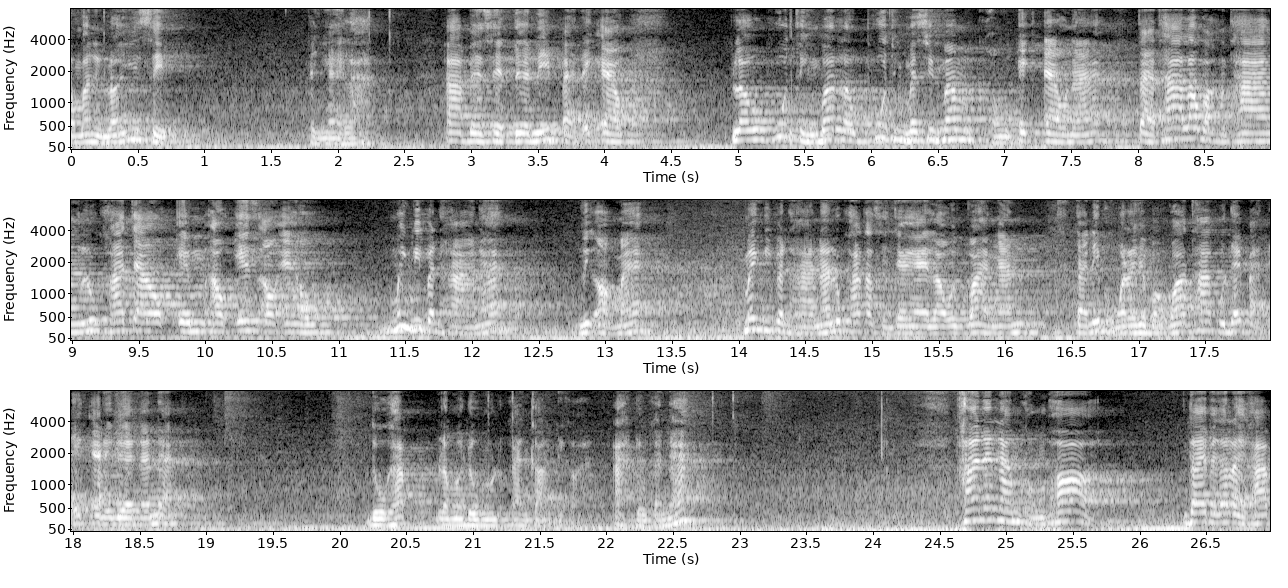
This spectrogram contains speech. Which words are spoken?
2,120 เป็นไงล่ะอ่าเบสเสร็จเดือนนี้ 8XL เราพูดถึงว่าเราพูดถึง maximum ของ XL นะ แต่ถ้าระหว่างทางลูกค้าจะเอา M เอา S เอา L ไม่มีปัญหานะ นึกออกไหมไม่มีปัญหานะ ลูกค้าตัดสินใจไงเราว่าอย่างนั้น แต่นี่ผมกำลังจะบอกว่าถ้าคุณได้ 8XL ในเดือนนั้นน่ะ ดูครับเรามาดูการก่อนดีกว่าอะดูกันนะ ค่าแนะนำของพ่อได้ไปเท่าไหร่ครับ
